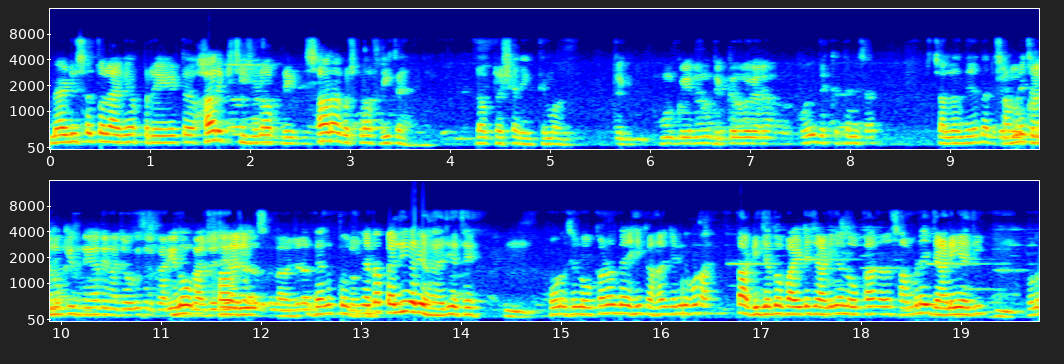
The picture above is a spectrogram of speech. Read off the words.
ਮੈਡੀਸਨ ਤੋਂ ਲੈ ਕੇ ਆਪਰੇਟ ਹਰ ਇੱਕ ਚੀਜ਼ ਜਿਹੜਾ ਆਪਰੇਟ ਸਾਰਾ ਕੁਝ ਨਾਲ ਫ੍ਰੀ ਕਰਾਇਆ ਜੀ ਡਾਕਟਰ ਸ਼ਰੀਨ ਤੇ ਮਾਨ। ਤੇ ਹੁਣ ਕੋਈ ਇਹਨਾਂ ਨੂੰ ਦਿੱਕਤ ਵਗੈਰਾ? ਕੋਈ ਦਿੱਕਤ ਨਹੀਂ ਸਰ। ਚੱਲਣ ਦੇ ਤੁਹਾਡੇ ਸਾਹਮਣੇ ਲੋਕਾਂ ਨੂੰ ਕੀ ਸੁਨੇਹਾ ਦੇਣਾ ਚਾਹੋਗੇ? ਸਰਕਾਰੀ ਹਸਪਤਾਲ ਚ ਜਿਹੜਾ। ਇਲਾਜ ਜਿਹੜਾ ਬਿਲਕੁਲ ਜੀ, ਇਹ ਤਾਂ ਪਹਿਲੀ ਵਾਰੀ ਹੋਇਆ ਜੀ ਇੱਥੇ। ਹੂੰ। ਹੁਣ ਅਸੀਂ ਲੋਕਾਂ ਨੂੰ ਤਾਂ ਇਹੀ ਕਹਾਂਗੇ ਨਹੀਂ ਹੁਣ ਤੁਹਾਡੀ ਜਦੋਂ ਬਾਈਟ ਜਾਣੀ ਹੈ ਲੋਕਾਂ ਦੇ ਸਾਹਮਣੇ ਜਾਣੀ ਹੈ ਜੀ। ਹੁਣ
